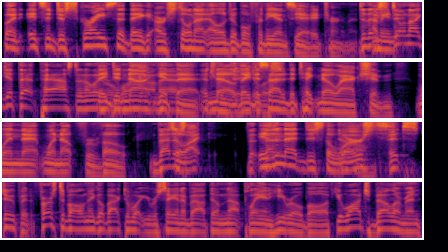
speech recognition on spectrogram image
but it's a disgrace that they are still not eligible for the NCAA tournament. Did they I mean, still not get that passed? I know they, they did not get that. It's no, they decided to take no action when that went up for vote. That so is- I, Th- isn't that just the No, worst? It's stupid. First of all, let me go back to what you were saying about them not playing hero ball. If you watch Bellarmine,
